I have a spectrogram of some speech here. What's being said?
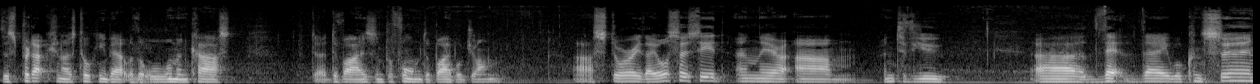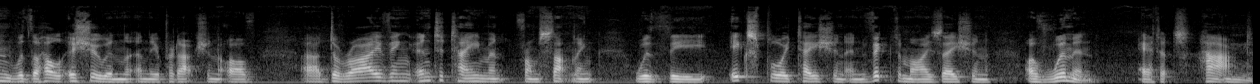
this production I was talking about with the all woman cast uh, devised and performed the Bible John. Uh, story, they also said in their um, interview uh, that they were concerned with the whole issue in, in their production of uh, deriving entertainment from something with the exploitation and victimization of women at its heart.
